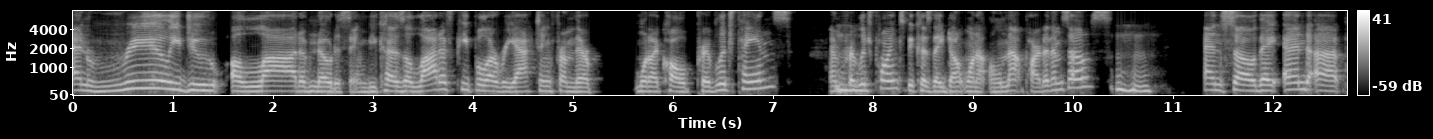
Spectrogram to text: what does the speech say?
and really do a lot of noticing because a lot of people are reacting from their what I call privilege pains and Mhm. privilege points because they don't want to own that part of themselves. Mm-hmm. And so they end up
